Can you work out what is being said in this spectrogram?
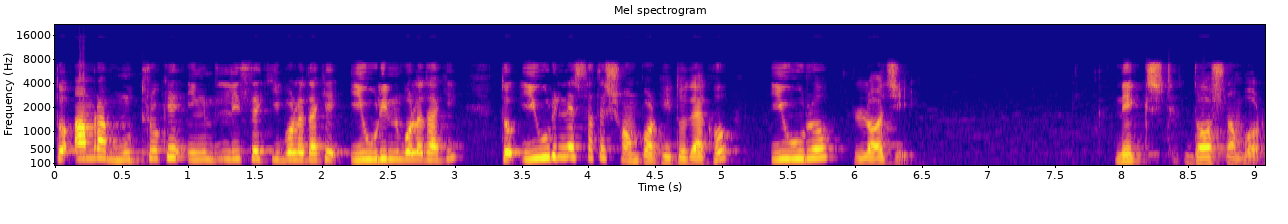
তো আমরা মূত্রকে ইংলিশে কি বলে থাকি? ইউরিন বলে থাকি। তো ইউরিনের সাথে সম্পর্কিত দেখো, ইউরোলজি। নেক্সট দশ নম্বর,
